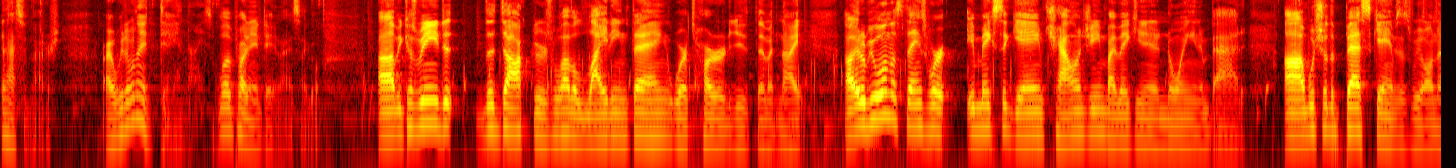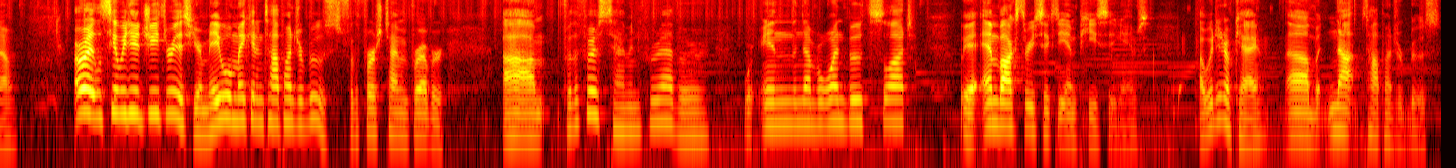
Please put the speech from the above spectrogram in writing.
And that's what matters. Alright, we don't need a day and night. Well, probably need day and night cycle. Uh, because we need to, the doctors We'll have a lighting thing where it's harder to do them at night. Uh, it'll be one of those things where it makes the game challenging by making it annoying and bad. uh, which are the best games, as we all know. All right, let's see how we do at G3 this year. Maybe we'll make it in top 100 boosts for the first time in forever. Um, for the first time in forever, we're in the number one booth slot. We had Mbox 360 and PC games. Uh, we did okay, uh, but not top 100 boosts.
